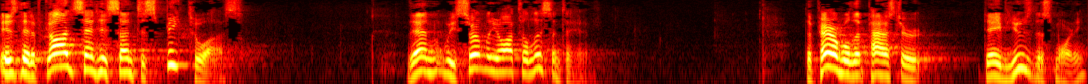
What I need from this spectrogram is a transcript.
is that if God sent his son to speak to us, then we certainly ought to listen to him. The parable that Pastor Dave used this morning,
